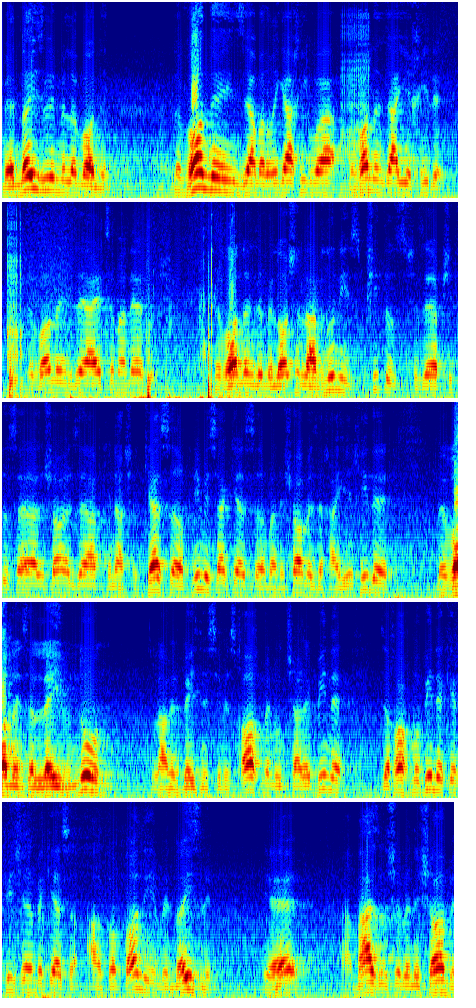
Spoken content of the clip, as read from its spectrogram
ונויזלים מלבונן. לבונן זה המדרגה הכי גבוהה, לבונן זה היחידה, לבונן זה העצם הנפש. לבונן זה מלושן לאבנוניס, פשיטוס, שזה הפשיטוס, זה הבחינה של כסר, פנימיס הכסר, בנשום זה חי יחידה, לבונן זה לב נון, למד בית נסיבס חוכמה, נון שערי בינה, זה חוכמה בינה כפי שהם בכסר. אלקופונים ונויזלים, המזל שבנשומה,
